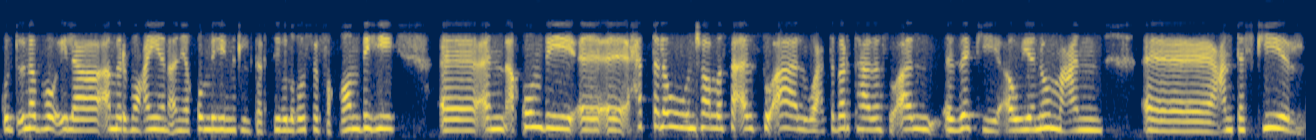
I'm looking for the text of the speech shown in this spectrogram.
كنت أنبهه إلى أمر معين أن يقوم به مثل ترتيب الغرفة فقام به. أن أقوم ب حتى لو إن شاء الله سأل سؤال واعتبرت هذا سؤال ذكي أو ينم عن عن تفكير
